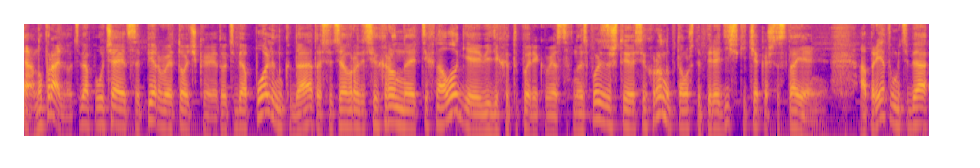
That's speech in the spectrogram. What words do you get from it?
а, ну правильно, у тебя получается первая точка, это у тебя полинг, да, то есть у тебя вроде синхронная технология в виде HTTP реквестов, но используешь ты ее синхронно, потому что периодически чекаешь состояние. А при этом у тебя,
